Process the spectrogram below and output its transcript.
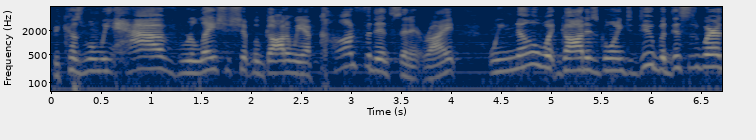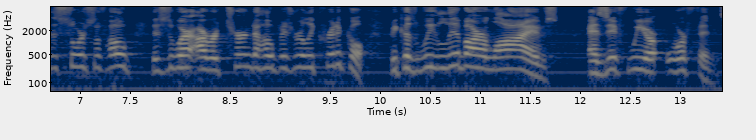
Because when we have relationship with God and we have confidence in it, right? We know what God is going to do, but this is where the source of hope, this is where our return to hope is really critical because we live our lives as if we are orphans,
